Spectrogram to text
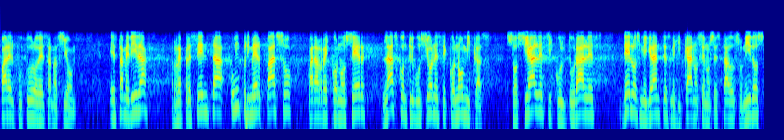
para el futuro de esa nación. Esta medida representa un primer paso para reconocer las contribuciones económicas, sociales y culturales de los migrantes mexicanos en los Estados Unidos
